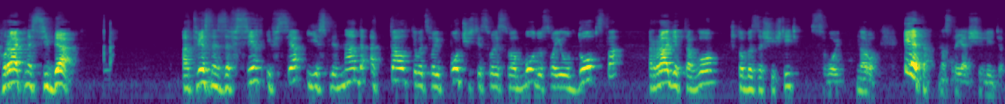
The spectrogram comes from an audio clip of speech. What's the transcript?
брать на себя ответственность за всех и вся, если надо, отталкивать свои почести, свою свободу, свое удобство ради того, чтобы защитить свой народ. Это настоящий лидер.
